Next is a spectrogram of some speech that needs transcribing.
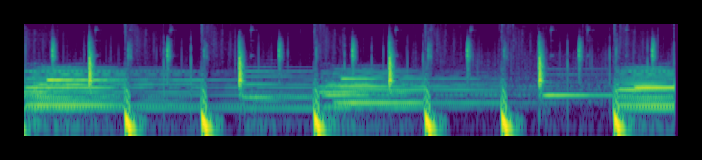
you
